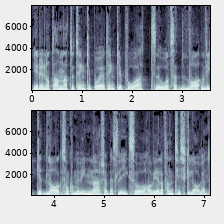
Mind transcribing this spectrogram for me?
Är det något annat du tänker på? Jag tänker på att oavsett vad, vilket lag som kommer vinna Champions League så har vi i alla fall en tysk i lagen.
